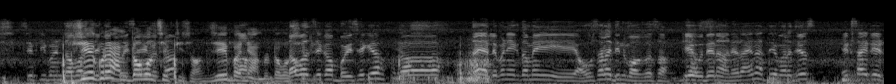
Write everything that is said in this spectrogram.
सेफ्टी पनि डबल जे चेकअप कुरा हामी डबल भइसकेको सेफ्टी छ। जे पनि हाम्रो डबल चेकअप भइसक्यो। र दाईहरूले पनि एकदमै हौसला दिनुभएको छ। के हुँदैन भनेर होइन? त्यही भएर जस excited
